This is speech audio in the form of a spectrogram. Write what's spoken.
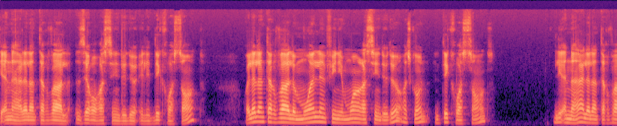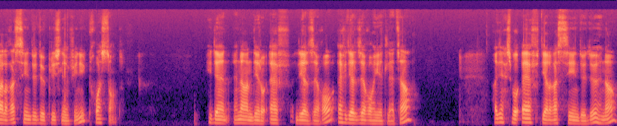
لأنها على l'intervalle 0 racine de 2 elle est décroissante وعلى l'intervalle moins l'infini moins racine de 2 غتكون décroissante لأنها على l'intervalle racine de 2 plus l'infini croissante إذا هنا غنديرو f ديال 0 f ديال 0 هي 3 غادي نحسبو اف ديال غاسين دو دو هنا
